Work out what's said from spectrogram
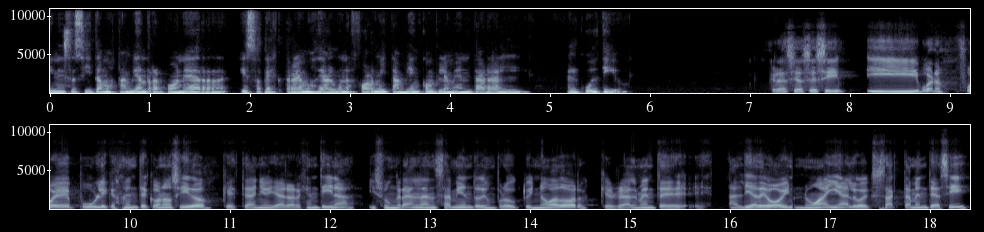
y necesitamos también reponer eso que extraemos de alguna forma y también complementar al, cultivo. Gracias, Ceci. Y bueno, fue públicamente conocido que este año ya era Argentina hizo un gran lanzamiento de un producto innovador que realmente eh, al día de hoy no hay algo exactamente así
